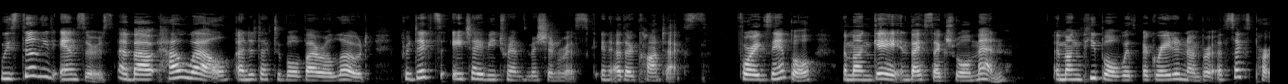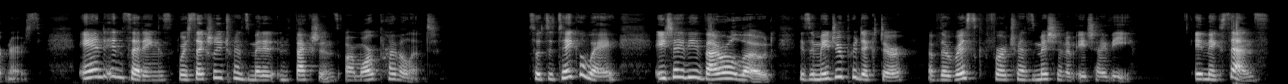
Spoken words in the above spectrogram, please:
We still need answers about how well undetectable viral load predicts HIV transmission risk in other contexts. For example, among gay and bisexual men, among people with a greater number of sex partners, and in settings where sexually transmitted infections are more prevalent. So to take away, HIV viral load is a major predictor of the risk for transmission of HIV. It makes sense.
